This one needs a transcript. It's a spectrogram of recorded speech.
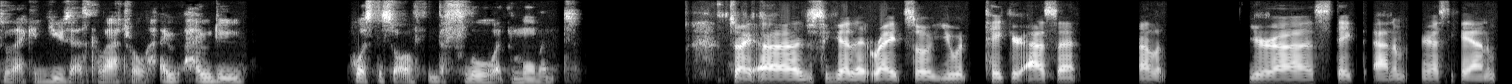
so that I can use it as collateral. How how do what's the sort of the flow at the moment? Sorry, uh, just to get it right. So you would take your asset, uh, your uh, staked atom, your SDK atom,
